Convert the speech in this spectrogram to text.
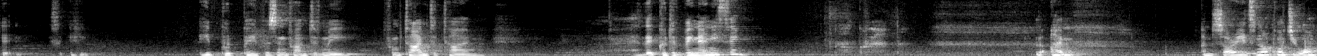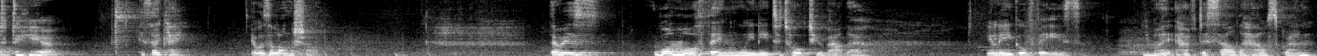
He, he put papers in front of me from time to time. They could have been anything. Oh, Gran. I'm. I'm sorry, it's not what you wanted to hear. It's okay. It was a long shot. There is one more thing we need to talk to you about, though. Your legal fees. You might have to sell the house, Gran.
